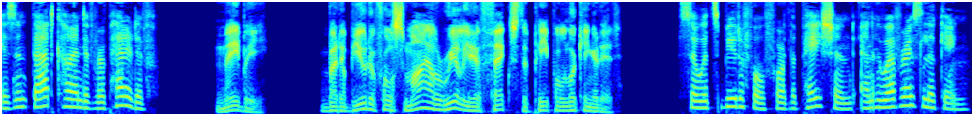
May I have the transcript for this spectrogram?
Isn't that kind of repetitive? Maybe. But a beautiful smile really affects the people looking at it. So it's beautiful for the patient and whoever is looking.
